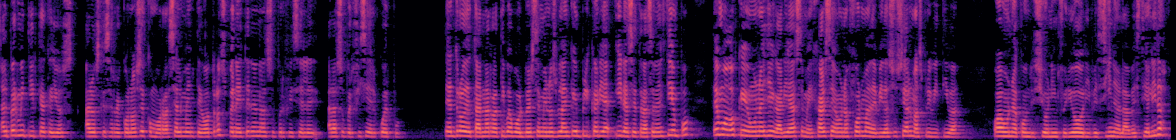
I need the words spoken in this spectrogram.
al permitir que aquellos a los que se reconoce como racialmente otros penetren a la superficie, del cuerpo. Dentro de tal narrativa, volverse menos blanca implicaría ir hacia atrás en el tiempo, de modo que una llegaría a asemejarse a una forma de vida social más primitiva, o a una condición inferior y vecina a la bestialidad.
